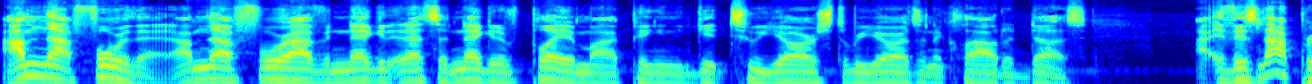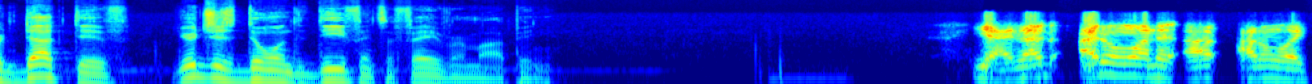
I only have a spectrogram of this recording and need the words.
I'm not for that. I'm not for having negative. That's a negative play in my opinion. You get two yards, three yards in a cloud of dust. If it's not productive, you're just doing the defense a favor, in my opinion. Yeah, and I, I don't want to. I, I don't like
